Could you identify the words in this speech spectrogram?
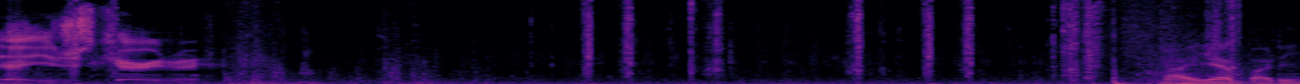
Yeah, you just carried me. Not yet, buddy.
